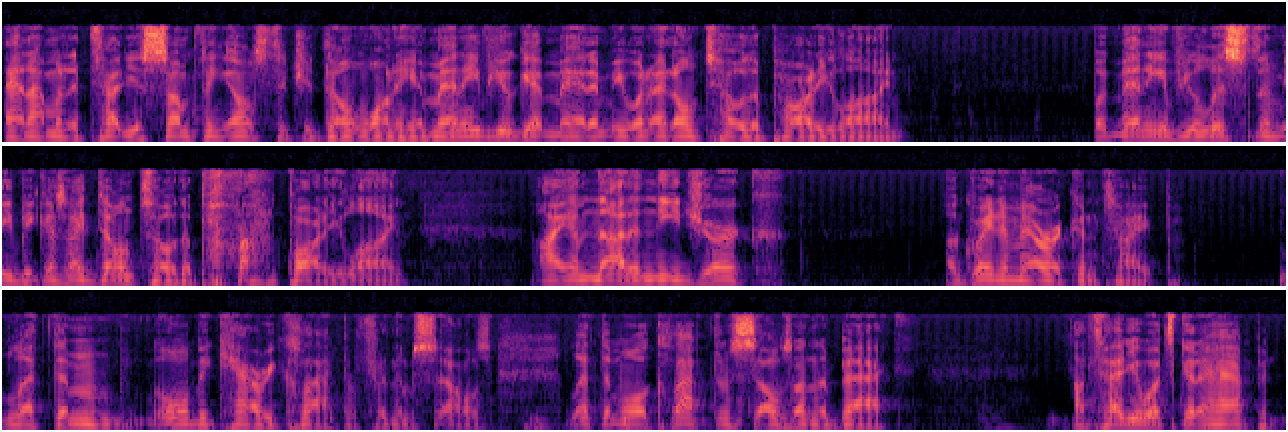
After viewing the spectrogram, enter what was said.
And I'm going to tell you something else that you don't want to hear. Many of you get mad at me when I don't toe the party line. But many of you listen to me because I don't toe the party line. I am not a knee jerk, a great American type. Let them all be Carrie Clapper for themselves. Let them all clap themselves on the back. I'll tell you what's going to happen.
